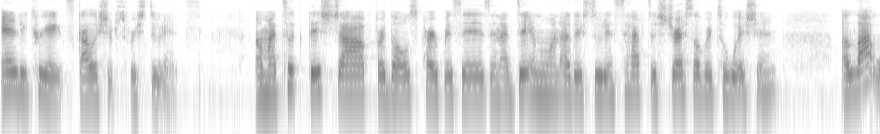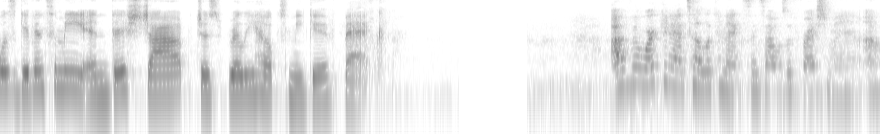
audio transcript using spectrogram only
and to create scholarships for students. Um, I took this job for those purposes, and I didn't want other students to have to stress over tuition. A lot was given to me, and this job just really helps me give back. I've been working at Teleconnect since I was a freshman. Um,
